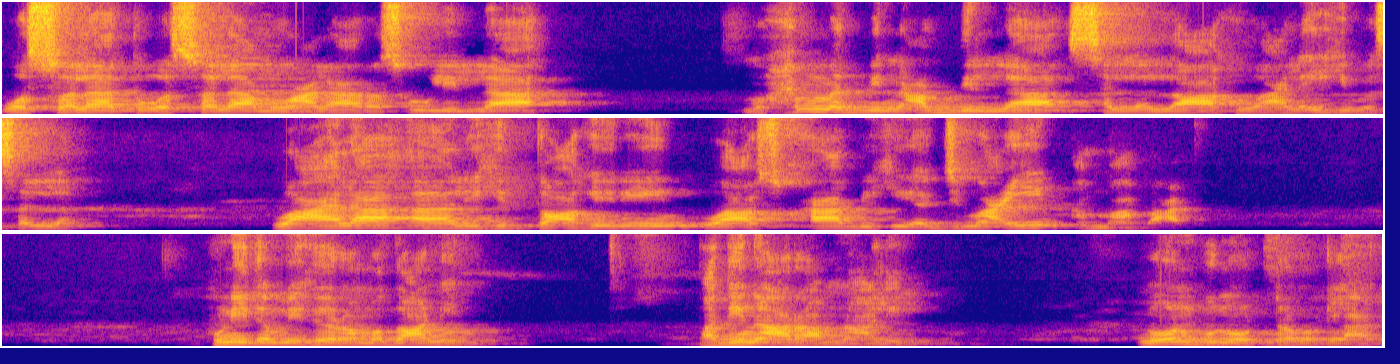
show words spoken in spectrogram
والصلاة والسلام على رسول الله محمد بن عبد الله صلى الله عليه وسلم. وعلى آله الطاهرين وأصحابه أجمعين أما بعد புனிதமிகு ரமதானின் பதினாறாம் நாளில் நோன்பு நோற்றவர்களாக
